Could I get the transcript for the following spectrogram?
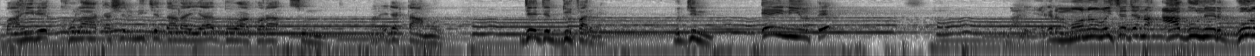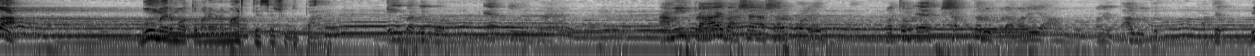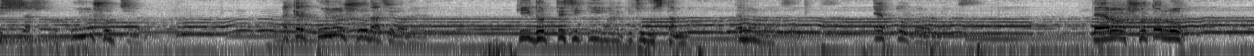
বাহিরে খোলা আকাশের নিচে দাঁড়াইয়া দোয়া করা সুন্নত। মানে এটা একটা আমল। যে যে দূর পারবে। বুঝছেন? এই নিয়তে মনে হয়েছে যেন আগুনের গোলা। বোমের মতো মানে মানে মারতেছে শুধু পায়ে। এইভাবে আমি প্রায় বাসায় আসার পরে প্রথম এক সপ্তাহের উপর আমার এই মানে তালুতে হাতে বিশ্বাস করো কোনো সুদ ছিল একের কোনো সুদ আছিল না। কি ধরতেছি, কি মানে কিছু বুঝতাম না। এমন এত গরম তেরো শত লোক,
